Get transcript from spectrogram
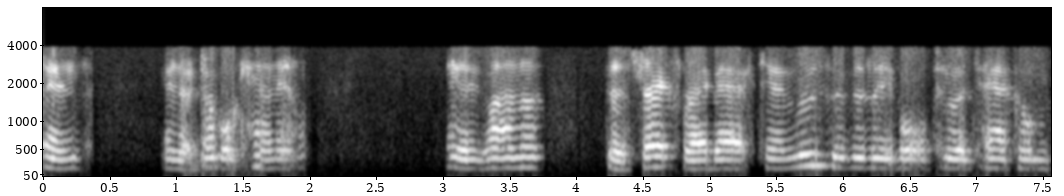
ends in a double countout. And Lana distracts Ryback, and Rusev is able to attack him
